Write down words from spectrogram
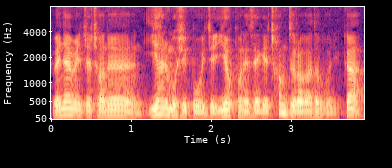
왜냐면 이제 저는 이할 모시고 이제 이어폰의 세계에 처음 들어가다 보니까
